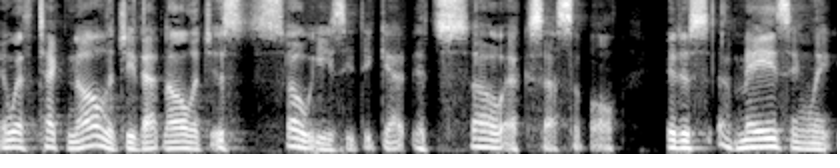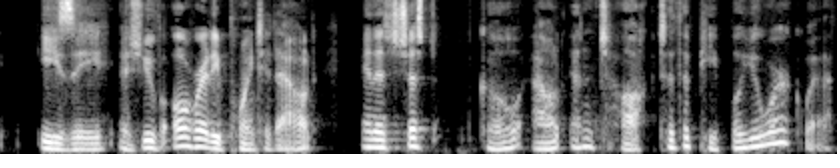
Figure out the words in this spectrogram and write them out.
And with technology, that knowledge is so easy to get. It's so accessible. It is amazingly easy, as you've already pointed out. And it's just go out and talk to the people you work with.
